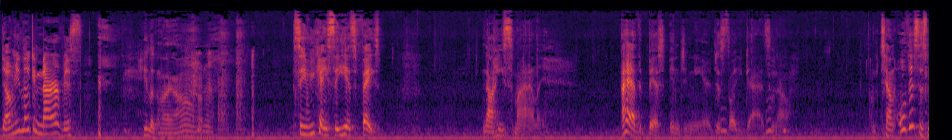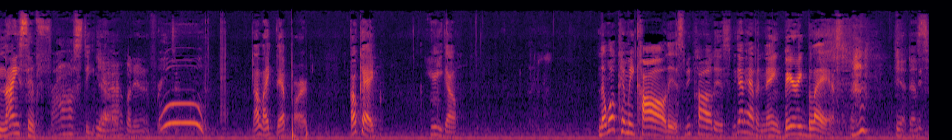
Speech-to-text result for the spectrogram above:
Don't be looking nervous. he looking like I don't know. See, you can't see his face. Now he's smiling. I had the best engineer, just so you guys mm-hmm. know. I'm telling. Oh, this is nice and frosty. Though. Yeah, I put it in the freezer. Ooh, I like that part. Okay, here you go. Now, what can we call this? We call this. We gotta have a name. Berry Blast. Yeah, that's.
